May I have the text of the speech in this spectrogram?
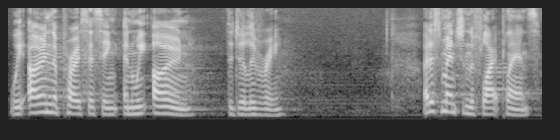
we own the processing, and we own the delivery. I just mentioned the flight plans.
